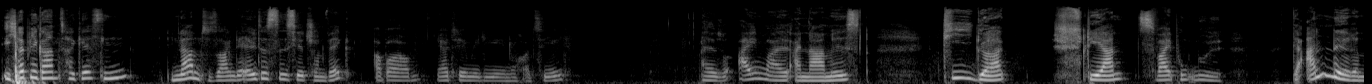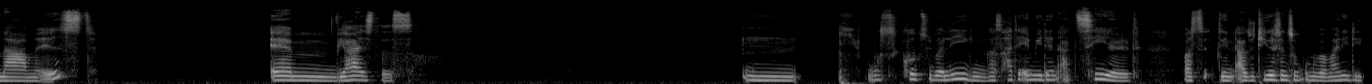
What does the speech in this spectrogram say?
Ich habe hier ganz vergessen, die Namen zu sagen. Der Älteste ist jetzt schon weg, aber er hat ja mir die noch erzählt. Also einmal ein Name ist Tiger Stern 2.0. Der andere Name ist, ähm, wie heißt es? Hm, Ich muss kurz überlegen, was hatte er mir denn erzählt? Was den, also Tiger Stern 2.0 war meine Idee.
